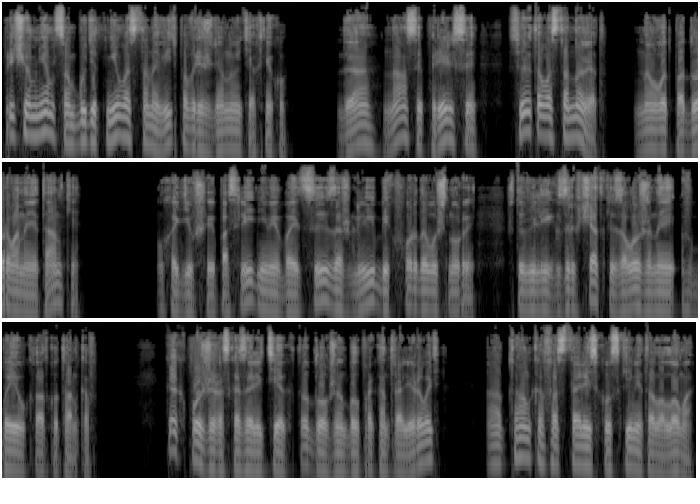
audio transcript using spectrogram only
Причем немцам будет не восстановить поврежденную технику. Да, нас и рельсы, все это восстановят, но вот подорванные танки... Уходившие последними бойцы зажгли Бигфордовы шнуры, что вели к взрывчатке, заложенной в боеукладку танков. Как позже рассказали те, кто должен был проконтролировать, от танков остались куски металлолома.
